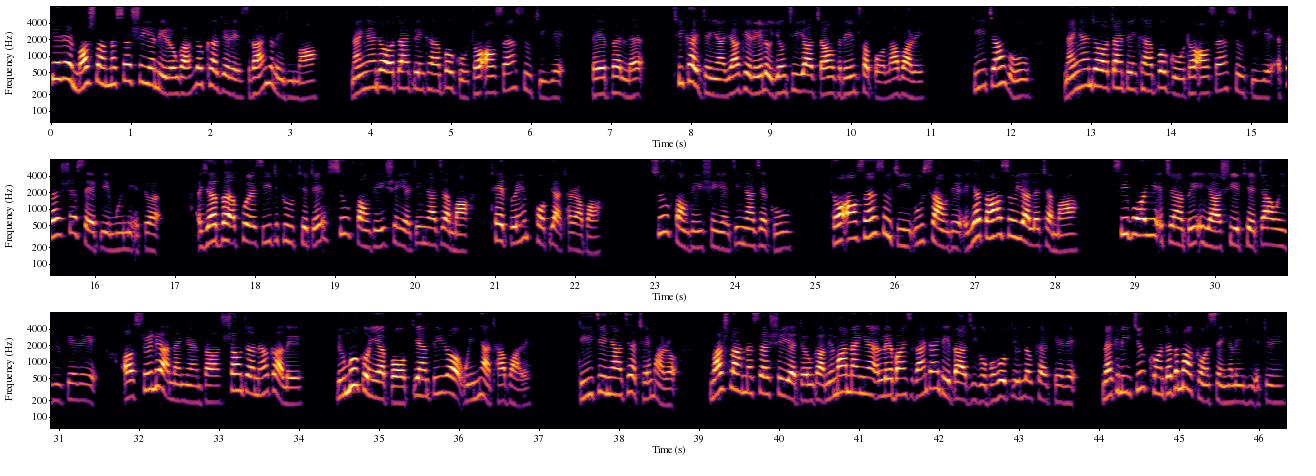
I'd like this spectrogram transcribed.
ပြီးခဲ့တဲ့မတ်လ28ရက်နေ့တုန်းကလှုပ်ခတ်ခဲ့တဲ့စကိုင်းကလေးကြီးမှာနိုင်ငံတော်အတိုင်ပင်ခံပုဂ္ဂိုလ်ဒေါ်အောင်ဆန်းစုကြည်ရဲ့ဘဲဘက်လက်ထိခိုက်ဒဏ်ရာရခဲ့တယ်လို့ယုံကြည်ရကြောင်းသတင်းထွက်ပေါ်လာပါတယ်။ဒီအကြောင်းကိုနိုင်ငံတော်အတိုင်ပင်ခံပုဂ္ဂိုလ်ဒေါ်အောင်ဆန်းစုကြည်ရဲ့အသက်80ပြည့်မွေးနေ့အတွက်အရက်ဘတ်အဖွဲ့အစည်းတစ်ခုဖြစ်တဲ့စုဖောင်ဒေးရှင်းရဲ့ကြီးညာချက်မှာထည့်သွင်းဖော်ပြထားတာပါ။စုဖောင်ဒေးရှင်းရဲ့ကြီးညာချက်ကိုဒေါ်အောင်ဆန်းစုကြည်ဦးဆောင်တဲ့အရက်သားအစိုးရလက်ထက်မှာ စီးပွားရေးအကြံပေးအရာရှိအဖြစ်တာဝန်ယူခဲ့တဲ့ဩစတြေးလျနိုင်ငံသားရှောင်းတန်နယ်ကလည်းလူမှုကွန်ရက်ပေါ်ပြန်ပြီးတော့ဝေမျှထားပါတယ်။ဒီကြေညာချက်ထဲမှာတော့မတ်လ28ရက်တုန်းကမြန်မာနိုင်ငံအလဲပိုင်းစကိုင်းတိုင်းဒေသကြီးကိုဗဟိုပြုလှုပ်ခတ်ခဲ့တဲ့မက်ဂနီကျူခွန်တသမကွန်စင်ကလင်းကြီးအတွင်း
